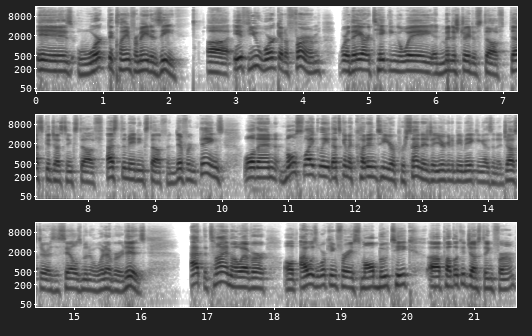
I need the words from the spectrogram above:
is work the claim from A to Z. Uh, if you work at a firm where they are taking away administrative stuff, desk adjusting stuff, estimating stuff, and different things, well, then most likely that's going to cut into your percentage that you're going to be making as an adjuster, as a salesman, or whatever it is. At the time, however, I was working for a small boutique uh, public adjusting firm,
